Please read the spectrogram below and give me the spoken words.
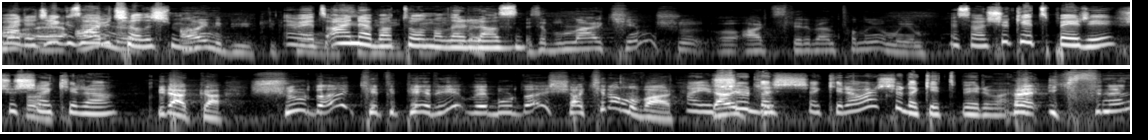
Böylece e, güzel aynı- bir çalışma. Aynı büyüklükte Evet, aynı ebatta olmaları değil mi? lazım. Mesela bunlar kim? Şu o, artistleri ben tanıyor muyum? Mesela şu Katy Perry, şu Shakira. Bir dakika. Şurada Katy Perry ve burada Shakira mı var? Hayır Yani şurada Ke- Shakira var, şurada Katy Perry var. Ha, ikisinin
